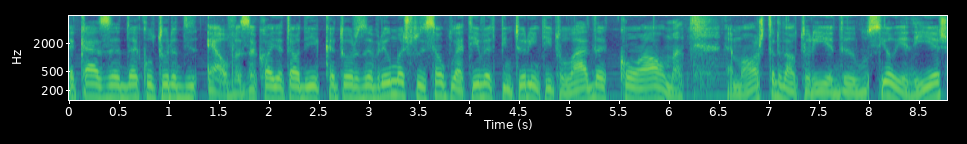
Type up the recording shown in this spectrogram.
A Casa da Cultura de Elvas acolhe até o dia 14 de abril uma exposição coletiva de pintura intitulada Com a Alma. A mostra, da autoria de Lucília Dias,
